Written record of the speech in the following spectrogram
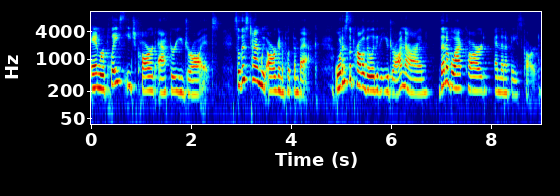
and replace each card after you draw it. So this time we are going to put them back. What is the probability that you draw a 9, then a black card, and then a face card?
